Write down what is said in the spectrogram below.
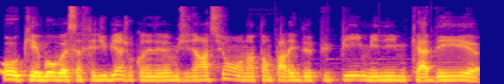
Ok, bon, bah, ça fait du bien. Je reconnais les mêmes générations. On entend parler de pupilles, minimes, cadets. Euh,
